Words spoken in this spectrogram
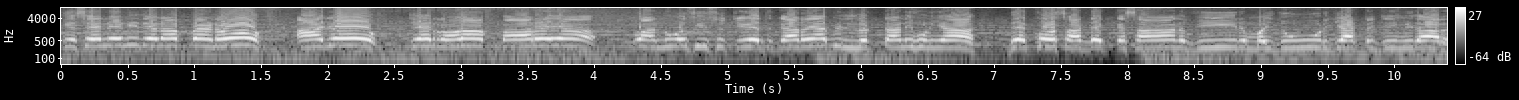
ਕਿਸੇ ਨੇ ਨਹੀਂ ਦੇਣਾ, ਭੈਣੋ, ਆ ਜਾਓ, ਜੇ ਰੌਲਾ ਪਾ ਰਹੇ ਆ ਤੁਹਾਨੂੰ ਅਸੀਂ ਸੁਚੇਤ ਕਰ ਰਹੇ ਹਾਂ ਵੀ ਲੁੱਟਾਂ ਨਹੀਂ ਹੋਣੀਆਂ। ਦੇਖੋ ਸਾਡੇ ਕਿਸਾਨ ਵੀਰ, ਮਜ਼ਦੂਰ, ਜੱਟ, ਜ਼ਿਮੀਦਾਰ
